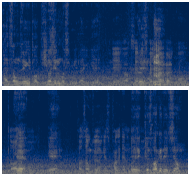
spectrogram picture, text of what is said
관성 주행이 더 길어지는 것입니다. 이게. 네, 악셀을 예. 살살 밟고 예. 놔두고 예. 관성 주행을 계속 하게 되는 네, 거예요. 계속 하게 되죠.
